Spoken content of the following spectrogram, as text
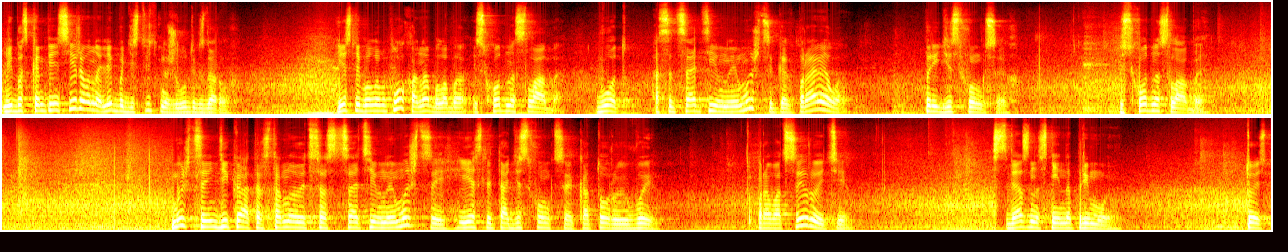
либо скомпенсирована, либо действительно желудок здоров. Если было бы плохо, она была бы исходно слабая. Вот ассоциативные мышцы, как правило, при дисфункциях исходно слабые. Мышца-индикатор становится ассоциативной мышцей, если та дисфункция, которую вы провоцируете, связана с ней напрямую. То есть,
